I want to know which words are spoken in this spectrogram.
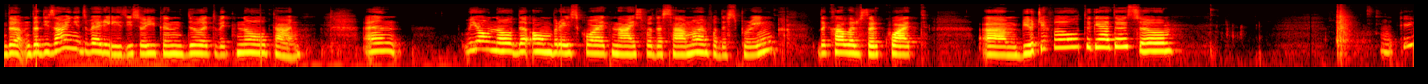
the the design is very easy so you can do it with no time and we all know the ombre is quite nice for the summer and for the spring the colors are quite um, beautiful together so okay.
